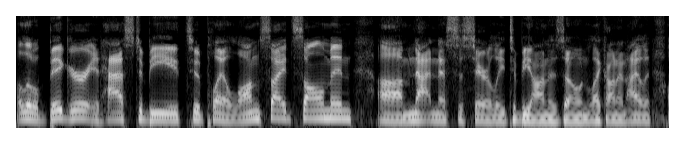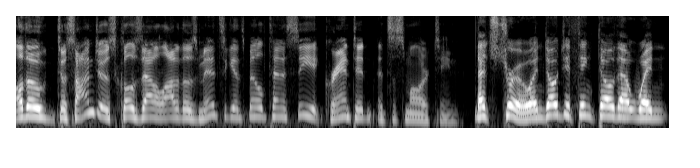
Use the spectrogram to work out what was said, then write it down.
a little bigger. It has to be to play alongside Solomon, um, not necessarily to be on his own like on an island. Although Dos Anjos closed out a lot of those minutes against Middle Tennessee. It, Granted, it's a smaller team. That's true. And don't you think though that when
